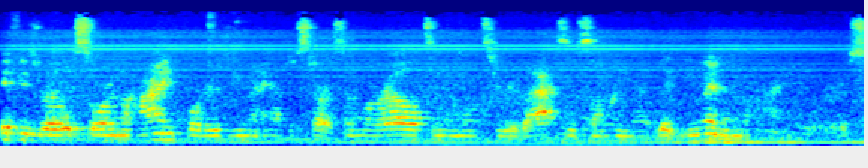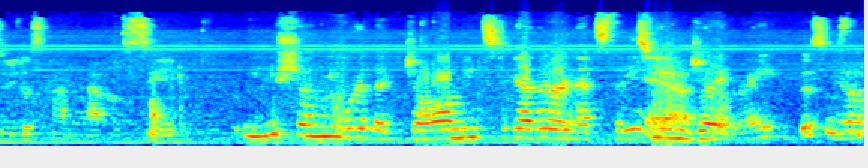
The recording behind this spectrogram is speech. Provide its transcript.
If he's really sore in the hindquarters, you might have to start somewhere else, and then once he relaxes, something might let you in in the hindquarters. So you just kind of have to see Will you show me where the jaw meets together and that's the Yeah. TMJ, right? This is Yeah. the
